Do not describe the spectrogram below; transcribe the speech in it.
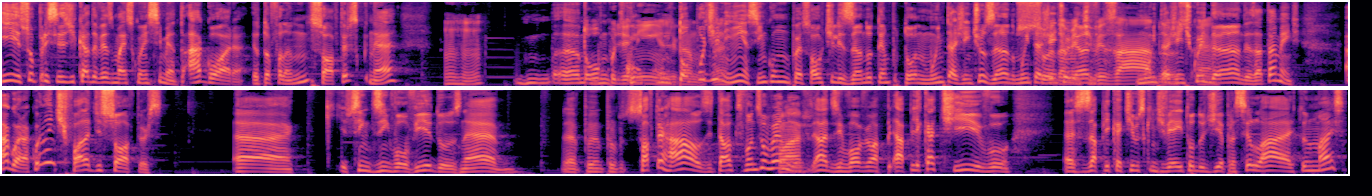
E isso precisa de cada vez mais conhecimento. Agora, eu estou falando em softwares, né? Uhum um, topo de com, linha, um digamos, topo de né? linha, assim, com o pessoal utilizando o tempo todo, muita gente usando, muita gente olhando, visados, muita gente é. cuidando, é. exatamente. Agora, quando a gente fala de softwares uh, sim, desenvolvidos, né, por, software house e tal, que vão desenvolvendo, claro. ah, desenvolve um aplicativo, esses aplicativos que a gente vê aí todo dia para celular e tudo mais.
